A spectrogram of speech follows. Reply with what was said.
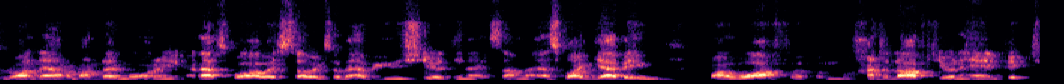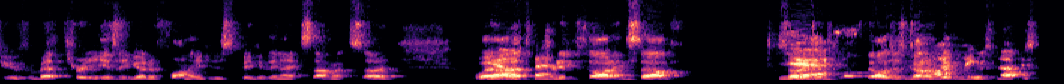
right now on a Monday morning, and that's why I was so excited having you this year at the Innate Summit. That's why Gabby, my wife, hunted after you and handpicked you for about three years ago to finally to speak at the Innate Summit. So, wow, yeah, that's thanks. pretty exciting stuff. Sorry, yeah, I was just kind of getting goosebumps. So.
